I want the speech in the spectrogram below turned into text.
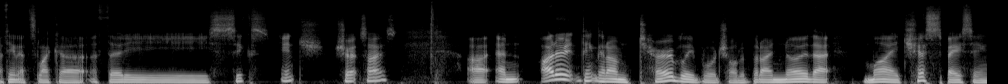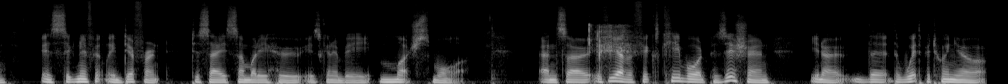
I think that's like a, a 36 inch shirt size. Uh, and I don't think that I'm terribly broad shouldered, but I know that my chest spacing is significantly different to, say, somebody who is going to be much smaller. And so if you have a fixed keyboard position, you know, the, the width between your,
